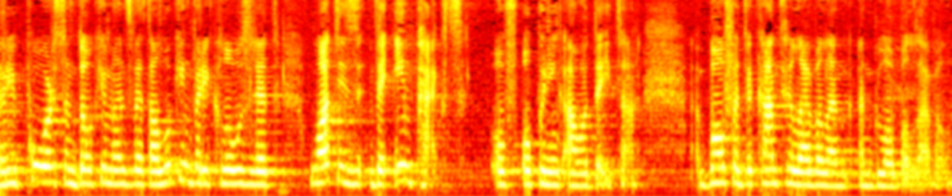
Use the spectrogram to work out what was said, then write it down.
reports and documents that are looking very closely at what is the impact of opening our data, both at the country level and, and global level.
